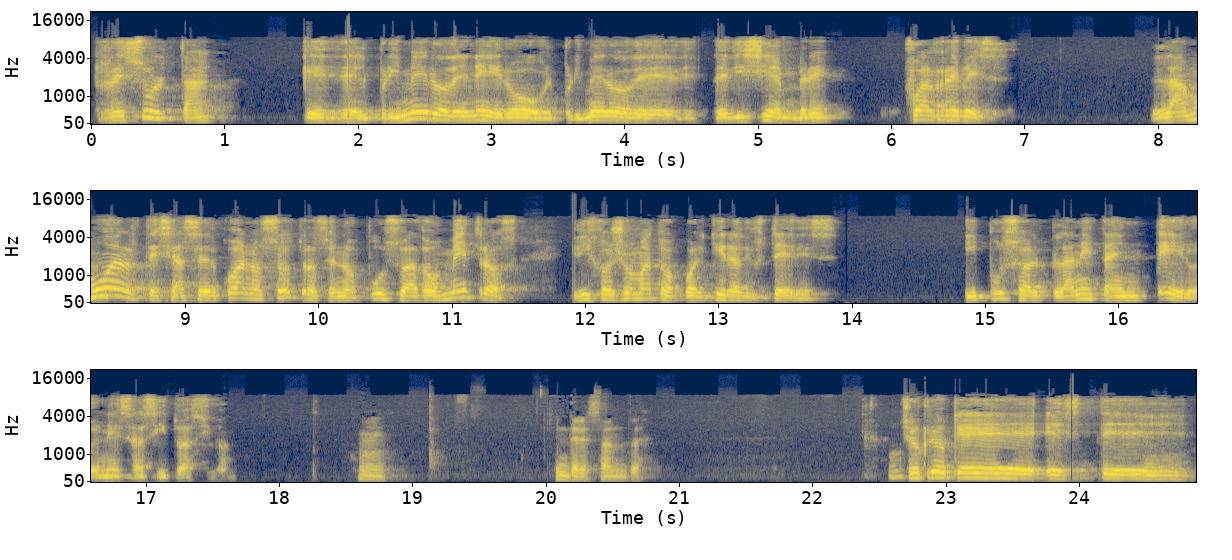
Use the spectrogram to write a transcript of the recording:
Resulta que desde el primero de enero o el primero de, de diciembre fue al revés. La muerte se acercó a nosotros, se nos puso a dos metros y dijo yo mato a cualquiera de ustedes. Y puso al planeta entero en esa situación. Hmm. Interesante. Yo creo que este,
